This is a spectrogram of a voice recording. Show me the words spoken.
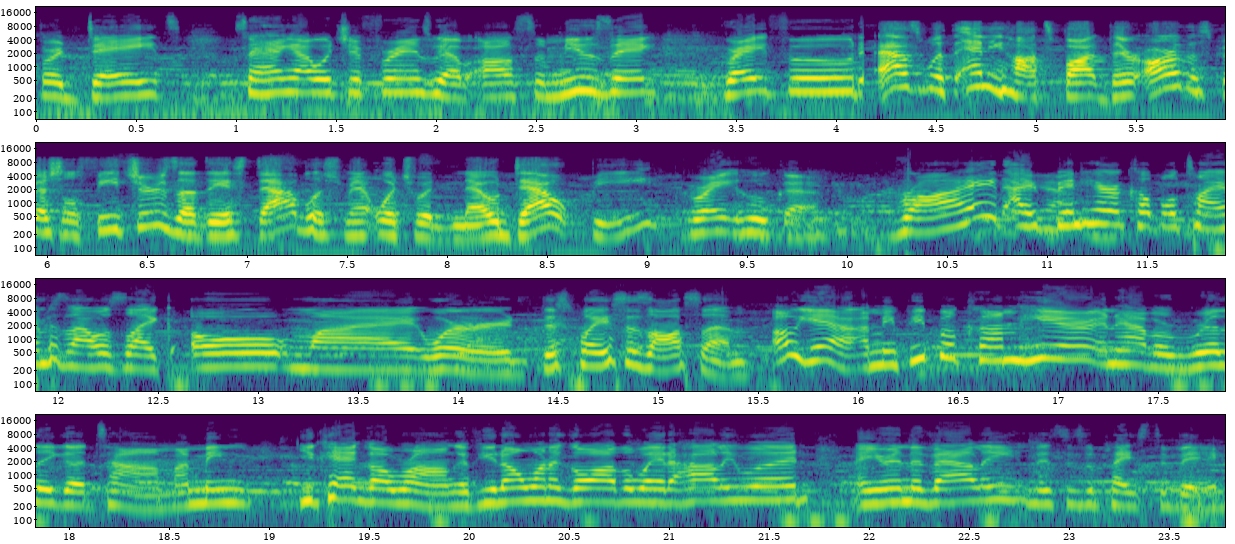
for dates, to hang out with your friends. We have awesome music, great food. As with any hotspot, there are the special features of the establishment, which would no doubt be great hookah. Right? I've yeah. been here a couple times and I was like, oh my word, this place is awesome. Oh, yeah. I mean, people come here and have a really good time. I mean, you can't go wrong. If you don't want to go all the way to Hollywood and you're in the valley, this is a place to be.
